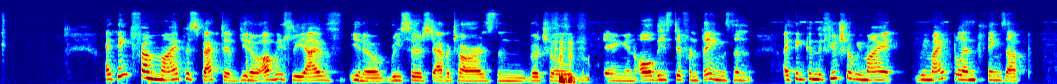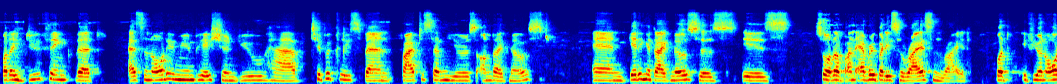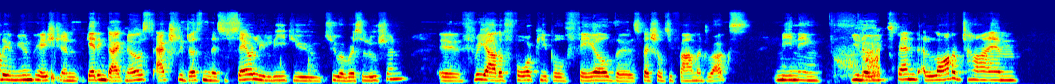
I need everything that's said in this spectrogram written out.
I think from my perspective, you know, obviously I've, you know, researched avatars and virtual and all these different things. And I think in the future we might we might blend things up. But I do think that as an autoimmune patient, you have typically spent five to seven years undiagnosed. And getting a diagnosis is sort of on everybody's horizon, right? But if you're an autoimmune patient, getting diagnosed actually doesn't necessarily lead you to a resolution. Uh, three out of four people fail the specialty pharma drugs, meaning, you know, you spend a lot of time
